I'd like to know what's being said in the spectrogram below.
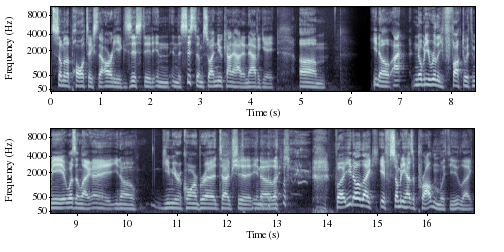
some of the politics that already existed in in the system. So I knew kind of how to navigate. Um, you know, I nobody really fucked with me. It wasn't like, hey, you know, give me your cornbread type shit. You know, like. but you know, like if somebody has a problem with you, like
